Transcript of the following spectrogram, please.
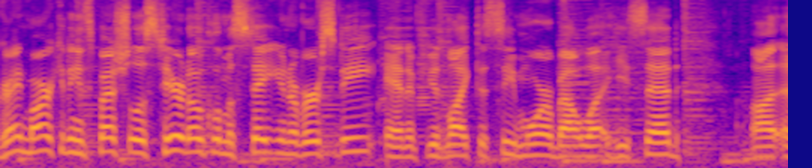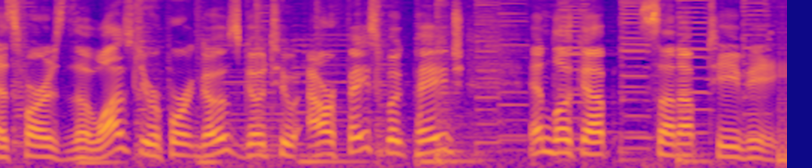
grain marketing specialist here at Oklahoma State University. And if you'd like to see more about what he said uh, as far as the WASDE report goes, go to our Facebook page and look up SunUp TV.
